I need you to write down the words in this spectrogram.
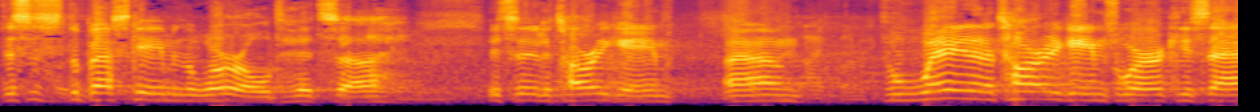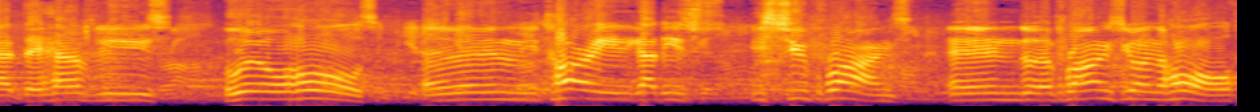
this is the best game in the world. It's uh, it's an Atari game. Um, the way that Atari games work is that they have these little holes, and then in the Atari you got these these two prongs, and the prongs go in the hole,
